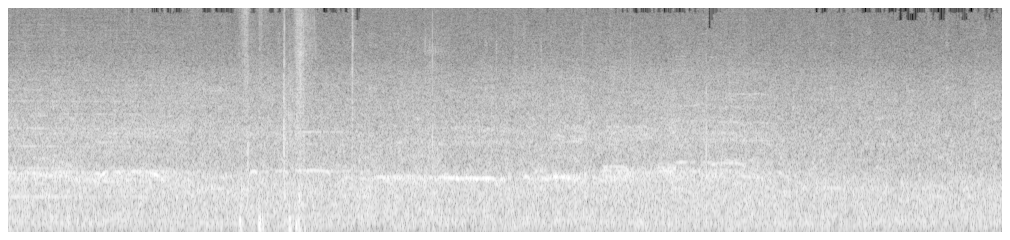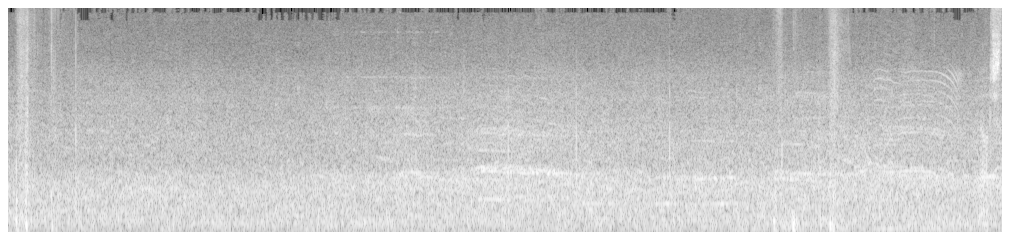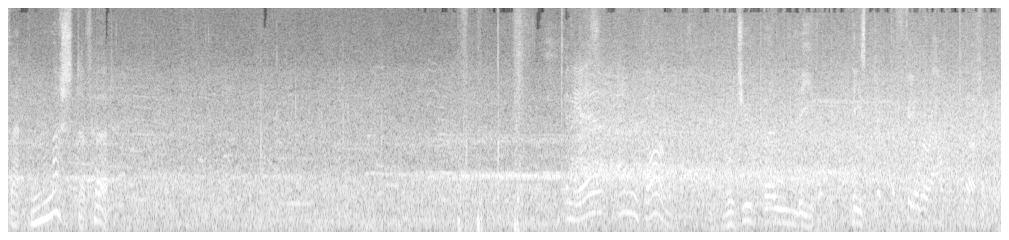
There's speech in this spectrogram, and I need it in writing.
That must have hurt. In the air and gone. Would you believe it? He's picked the fielder out perfectly.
